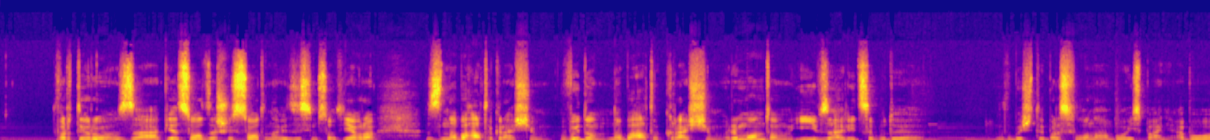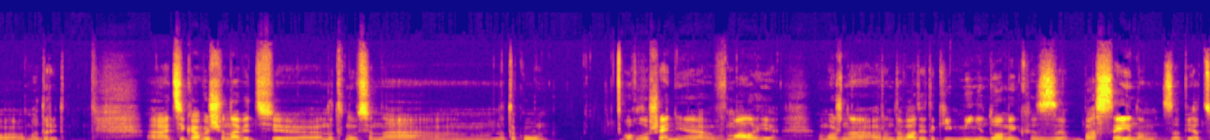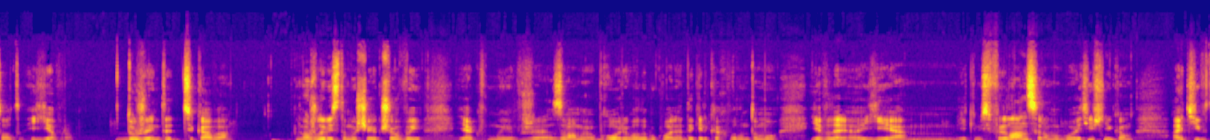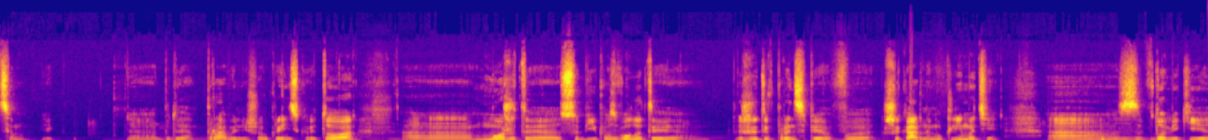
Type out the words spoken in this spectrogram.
квартиру за 500, за 600, а навіть за 700 євро з набагато кращим видом, набагато кращим ремонтом, і взагалі це буде, вибачте, Барселона або Іспанія, або Мадрид. Цікаво, що навіть е, наткнувся на, на таку. Оголошення в Малагі можна орендувати такий міні-домік з басейном за 500 євро. Дуже цікава можливість, тому що якщо ви, як ми вже з вами обговорювали буквально декілька хвилин тому, явля- є м, якимсь фрілансером або айтішником, айтівцем, як е, буде правильніше українською, то е, можете собі дозволити жити, в принципі, в шикарному кліматі, е, з- в доміки,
